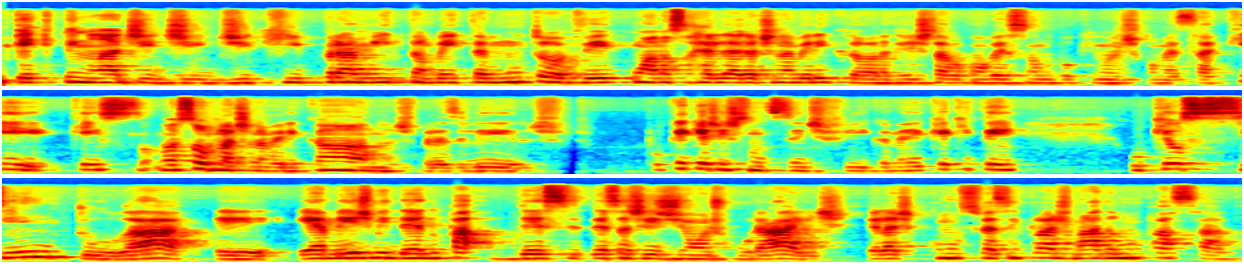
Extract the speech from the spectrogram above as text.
o que, é que tem lá de, de, de que, para mim, também tem muito a ver com a nossa realidade latino-americana, que a gente estava conversando um pouquinho antes de começar aqui. Quem, nós somos latino-americanos, brasileiros, por que, que a gente não se identifica, né? E o que, é que tem... O que eu sinto lá é, é a mesma ideia do, desse, dessas regiões rurais, elas como se estivessem plasmadas no passado.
